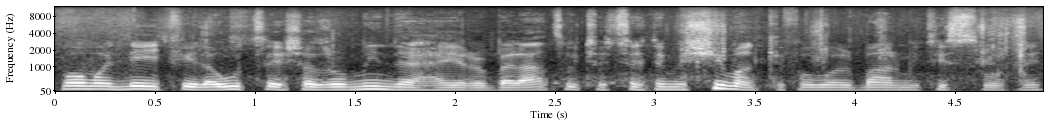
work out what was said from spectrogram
Van majd négyféle utca, és azon minden helyről belátsz, úgyhogy szerintem is simán ki fogol bármit is szólni.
